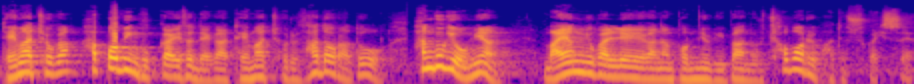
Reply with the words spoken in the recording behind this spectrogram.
대마초가 합법인 국가에서 내가 대마초를 사더라도 한국에 오면 마약류 관리에 관한 법률 위반으로 처벌을 받을 수가 있어요.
